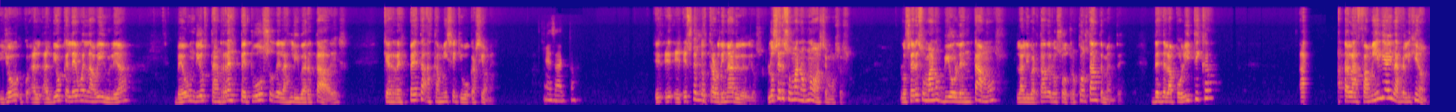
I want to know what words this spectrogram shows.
y yo al, Dios que leo en la Biblia, veo un Dios tan respetuoso de las libertades que respeta hasta mis equivocaciones. Exacto. E, e, e, eso es lo extraordinario de Dios. Los seres humanos no hacemos eso. Los seres humanos violentamos la libertad de los otros constantemente desde la política hasta la familia y la religión.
